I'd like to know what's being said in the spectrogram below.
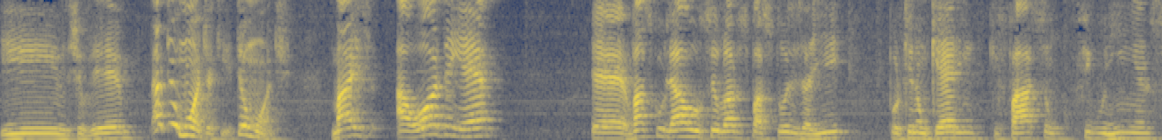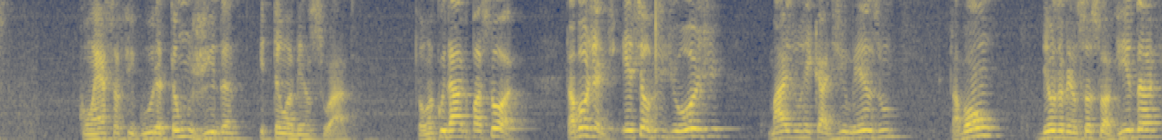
E deixa eu ver. Ah, tem um monte aqui, tem um monte. Mas a ordem é, é vasculhar o celular dos pastores aí, porque não querem que façam figurinhas com essa figura tão ungida e tão abençoada. Toma cuidado, pastor. Tá bom, gente? Esse é o vídeo de hoje. Mais um recadinho mesmo. Tá bom? Deus abençoe a sua vida.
